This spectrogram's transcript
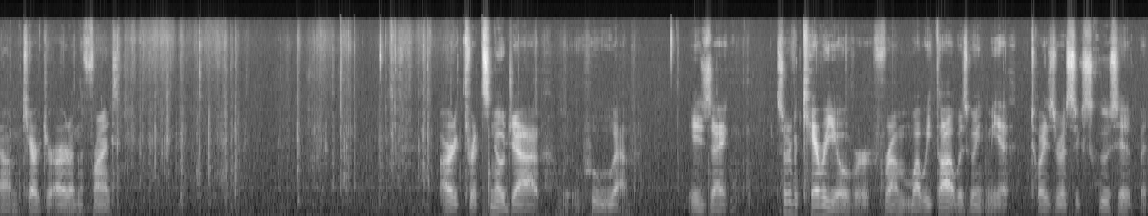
um, character art on the front. Arctic Threat Snow Job, who um, is a sort of a carryover from what we thought was going to be a Toys R Us exclusive, but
